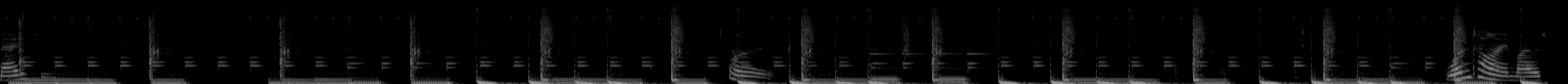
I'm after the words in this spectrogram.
mad at you. One time I was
